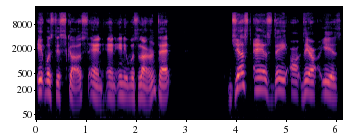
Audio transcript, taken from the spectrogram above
it was discussed and, and, and it was learned that just as they are there is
